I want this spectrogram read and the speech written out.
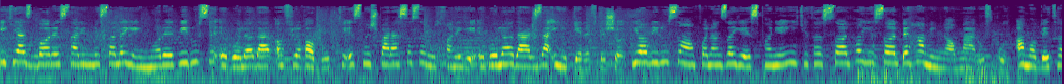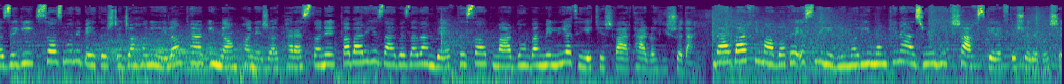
یکی از بارزترین مثالای این مورد ویروس ابولا در آفریقا بود که اسمش بر اساس رودخانه ابولا در زعیر گرفته شد. یا ویروس آنفولانزای اسپانیایی که تا سالهای سال به همین نام معروف بود. اما به تازگی سازمان بهداشت جهانی اعلام کرد این نام ها نجات پرستانه و برای ضربه زدن به اقتصاد مردم و ملیت یک کشور طراحی شدن. در برخی مواقع اسم یک بیماری ممکنه از روی یک شخص گرفته شده باشه.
